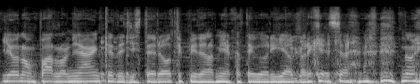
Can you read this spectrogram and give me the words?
io non parlo neanche degli stereotipi della mia categoria perché cioè, noi,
